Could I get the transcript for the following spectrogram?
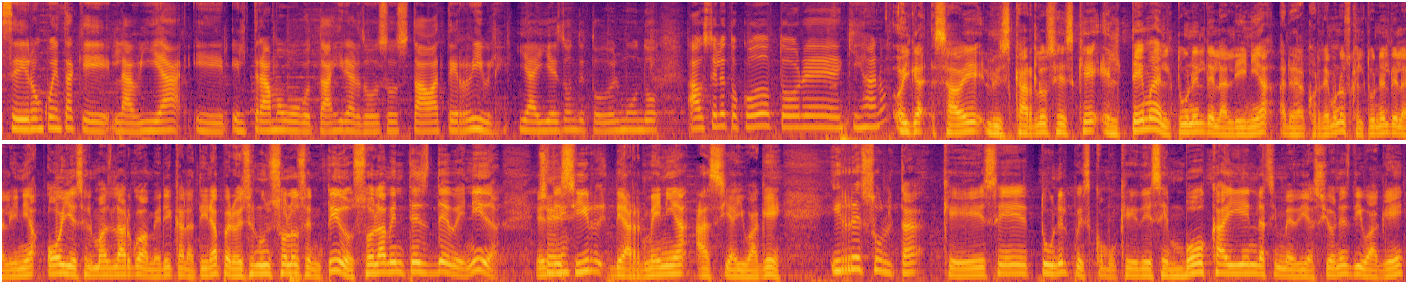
se dieron cuenta que la vía, eh, el tramo Bogotá-Girardoso estaba terrible. Y ahí es donde todo el mundo... ¿A usted le tocó, doctor eh, Quijano? Oiga, sabe Luis Carlos, es que el tema del túnel de la línea, acordémonos que el túnel de la línea hoy es el más largo de América Latina, pero es en un solo sentido, solamente es de venida, es Sí. decir, de Armenia hacia Ibagué. Y resulta que ese túnel pues como que desemboca ahí en las inmediaciones de Ibagué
